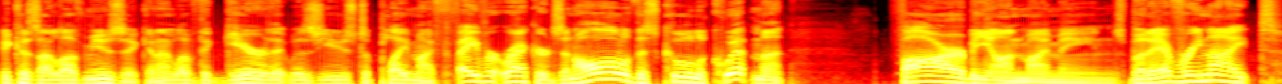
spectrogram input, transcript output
because I love music and I love the gear that was used to play my favorite records and all of this cool equipment far beyond my means. But every night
